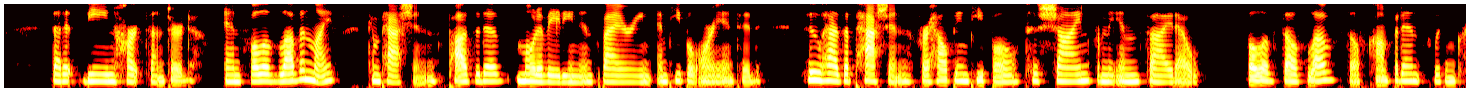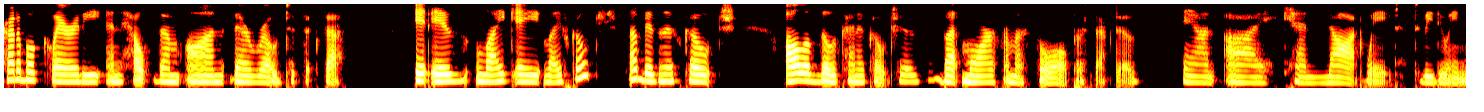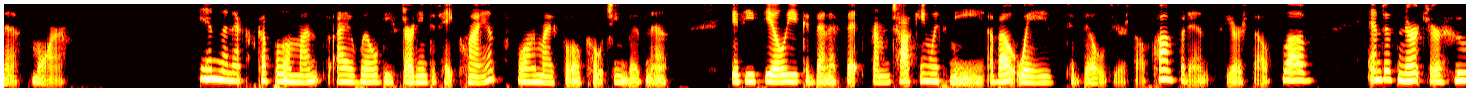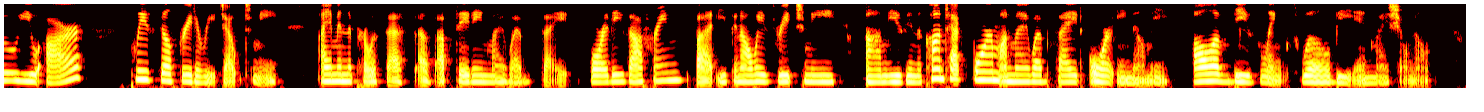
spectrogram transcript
that it's being heart-centered and full of love and life, compassion, positive, motivating, inspiring, and people oriented who has a passion for helping people to shine from the inside out, full of self love, self confidence, with incredible clarity, and help them on their road to success. It is like a life coach, a business coach, all of those kind of coaches, but more from a soul perspective. And I cannot wait to be doing this more. In the next couple of months, I will be starting to take clients for my soul coaching business. If you feel you could benefit from talking with me about ways to build your self confidence, your self love, and just nurture who you are, please feel free to reach out to me. I am in the process of updating my website for these offerings, but you can always reach me um, using the contact form on my website or email me. All of these links will be in my show notes.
